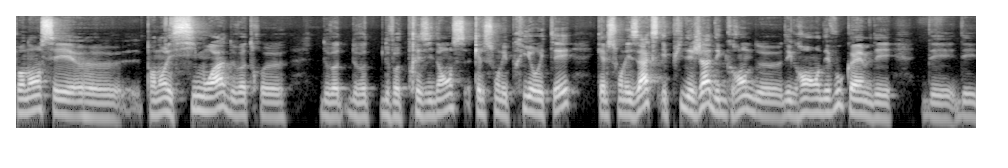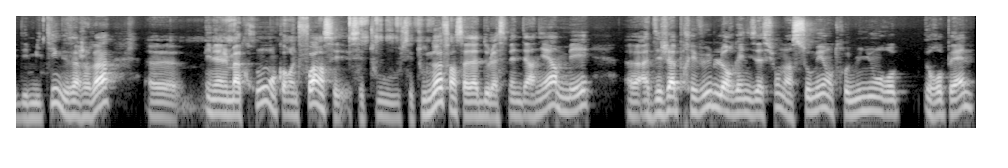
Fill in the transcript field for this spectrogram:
pendant ces euh, pendant les six mois de votre de votre, de votre, présidence? Quelles sont les priorités? Quels sont les axes Et puis déjà des des grands rendez-vous quand même des meetings, des agendas. Euh, Emmanuel Macron, encore une fois, hein, c'est tout tout neuf, hein, ça date de la semaine dernière, mais euh, a déjà prévu l'organisation d'un sommet entre l'Union européenne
